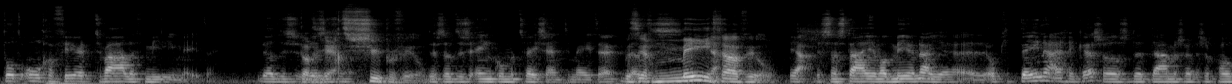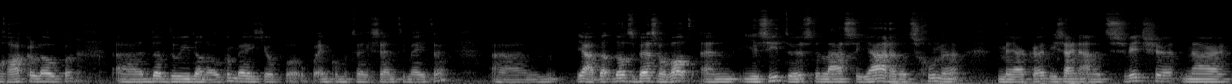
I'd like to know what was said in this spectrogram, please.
tot ongeveer 12 mm. Dat is, dat, is echt superveel. Dus dat is 1,2 centimeter. Dat, is echt mega veel. Ja, dus dan sta je wat meer naar je, op je tenen eigenlijk, hè, zoals de dames wel eens op hoge hakken lopen. Uh, dat doe je dan ook een beetje op, op 1,2 centimeter. Um, ja, dat, dat is best wel wat. En je ziet dus de laatste jaren dat schoenenmerken, die zijn aan het switchen naar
